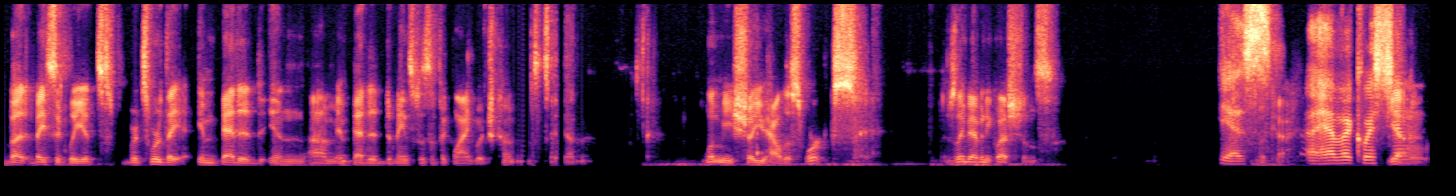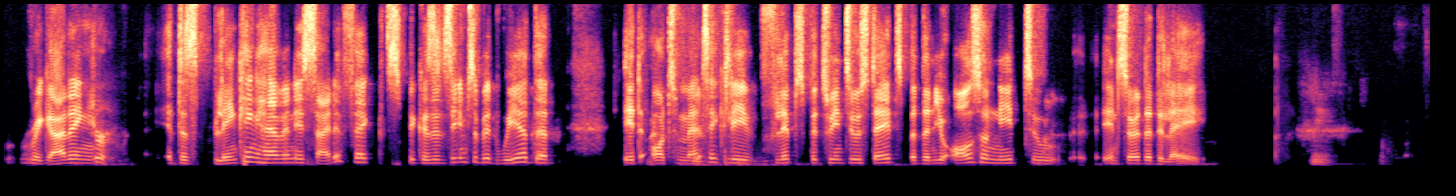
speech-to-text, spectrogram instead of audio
But basically, it's it's where the embedded in um, embedded domain specific language comes in. Let me show you how this works. Does anybody have any questions? Yes, Okay. I have a question yeah. regarding, Sure. does blinking have any side effects? Because it seems a bit weird that it automatically flips between two states, but then you also need to insert the delay. Hmm.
